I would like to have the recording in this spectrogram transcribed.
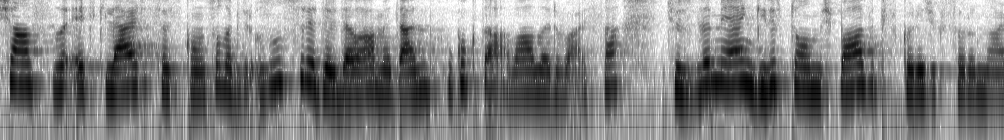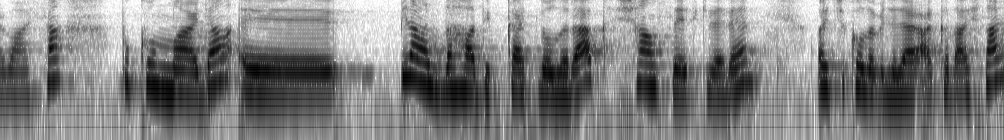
şanslı etkiler söz konusu olabilir. Uzun süredir devam eden hukuk davaları varsa, çözülemeyen girift olmuş bazı psikolojik sorunlar varsa bu konularda biraz daha dikkatli olarak şanslı etkilere açık olabilirler arkadaşlar.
